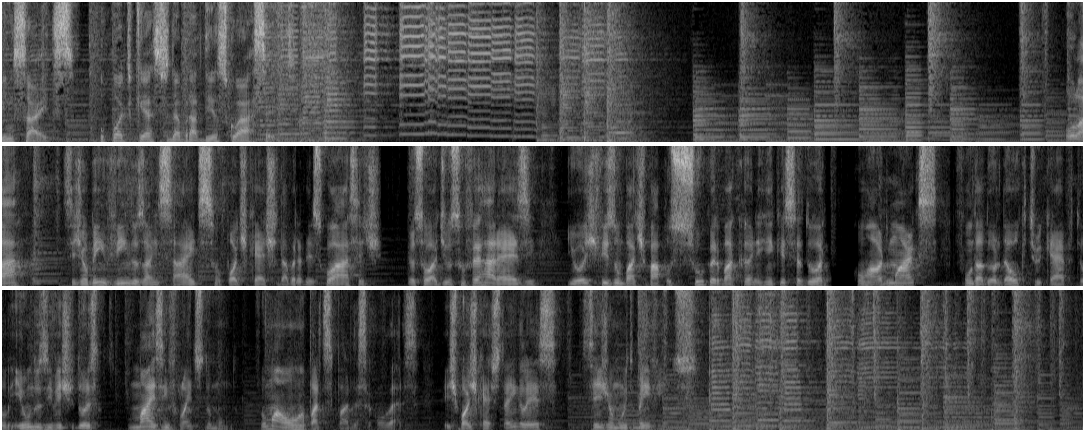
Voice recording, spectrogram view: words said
Insights, o podcast da Bradesco Asset. Olá, sejam bem-vindos ao Insights, o podcast da Bradesco Asset. Eu sou Adilson Ferrarese e hoje fiz um bate-papo super bacana e enriquecedor com Howard Marks, fundador da Oaktree Capital e um dos investidores mais influentes do mundo. Foi uma honra participar dessa conversa. Este podcast está em inglês, sejam muito bem-vindos.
